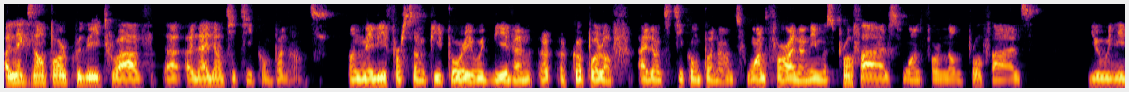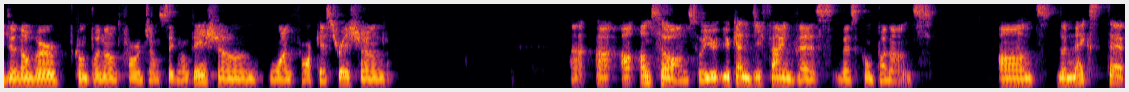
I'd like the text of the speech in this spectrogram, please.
an example could be to have uh, an identity component. And maybe for some people, it would be even a, a couple of identity components, one for anonymous profiles, one for non-profiles. You will need another component for geo segmentation, one for orchestration, Uh, uh, uh, and so on. So you, you can define this, these components. And the next step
